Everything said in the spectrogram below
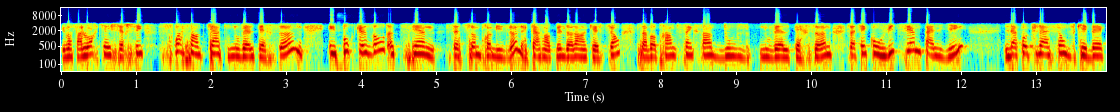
il va falloir qu'ils aillent chercher 64 nouvelles personnes. Et pour que autres obtiennent cette somme promise-là, le 40 000 en question, ça va prendre 512 nouvelles personnes. Ça fait qu'au huitième palier, la population du Québec,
